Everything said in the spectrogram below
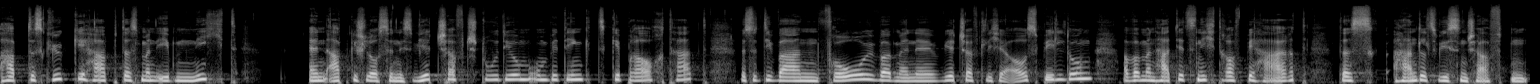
habe das Glück gehabt, dass man eben nicht ein abgeschlossenes Wirtschaftsstudium unbedingt gebraucht hat. Also die waren froh über meine wirtschaftliche Ausbildung, aber man hat jetzt nicht darauf beharrt, dass Handelswissenschaften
